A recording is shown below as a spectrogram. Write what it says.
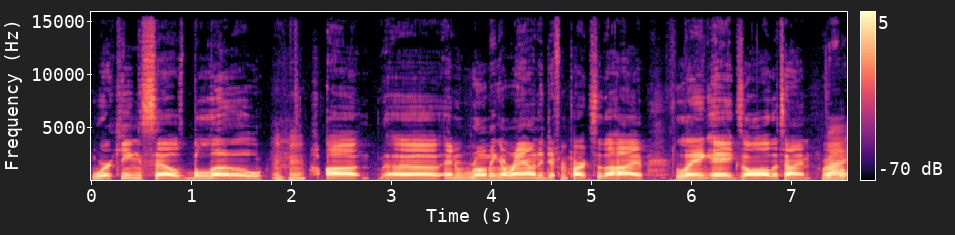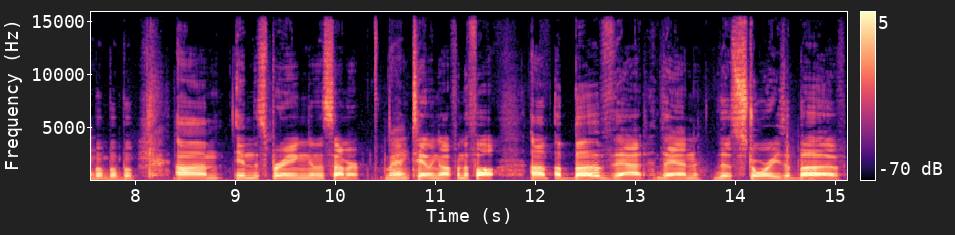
working cells below uh, uh, and roaming around in different parts of the hive, laying eggs all the time. Right. boom, boom, boom, boom. Um, in the spring and the summer, and tailing off in the fall. Um, above that, then, the stories above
